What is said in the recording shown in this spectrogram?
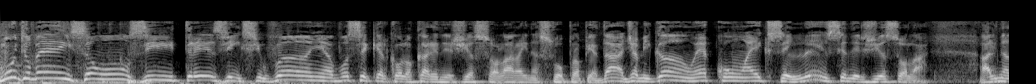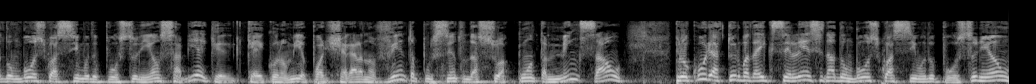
Muito bem, são 11 e 13 em Silvânia. Você quer colocar energia solar aí na sua propriedade? Amigão, é com a Excelência Energia Solar. Ali na Dom Bosco, acima do posto União, sabia que, que a economia pode chegar a 90% da sua conta mensal? Procure a turma da Excelência na Dom Bosco, acima do posto União,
